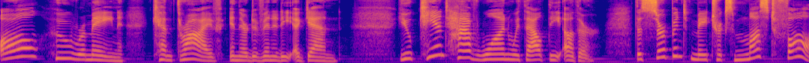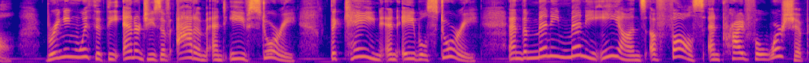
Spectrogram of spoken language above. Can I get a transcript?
all who remain can thrive in their divinity again. You can't have one without the other. The serpent matrix must fall, bringing with it the energies of Adam and Eve's story, the Cain and Abel story, and the many, many eons of false and prideful worship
